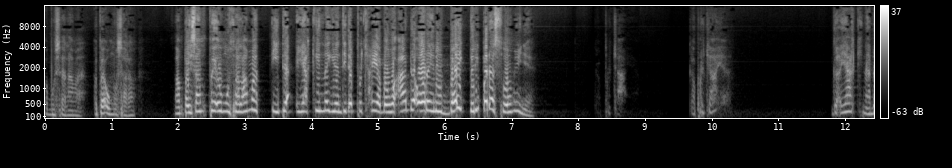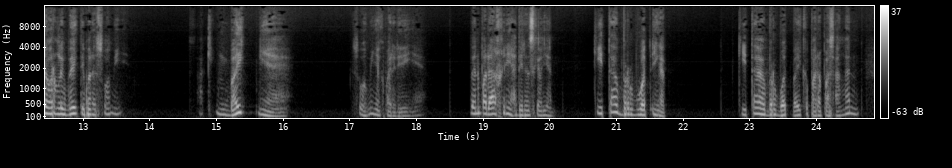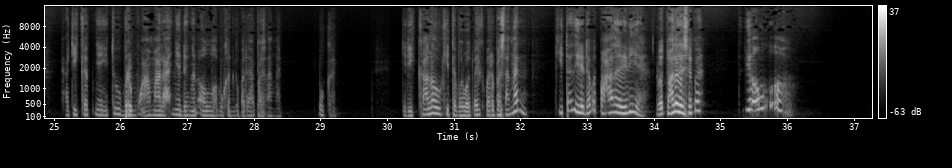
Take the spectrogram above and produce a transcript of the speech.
Abu Salamah, apa Ummu Salamah. Sampai-sampai Ummu Salamah tidak yakin lagi dan tidak percaya bahwa ada orang yang lebih baik daripada suaminya. Gak percaya. Gak percaya. Gak yakin ada orang lebih baik daripada suaminya. Saking baiknya suaminya kepada dirinya. Dan pada akhirnya hadirin sekalian, kita berbuat ingat. Kita berbuat baik kepada pasangan, hakikatnya itu bermuamalahnya dengan Allah bukan kepada pasangan. Bukan. Jadi kalau kita berbuat baik kepada pasangan, kita tidak dapat pahala dari dia. Dapat pahala dari siapa? Dari Allah.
